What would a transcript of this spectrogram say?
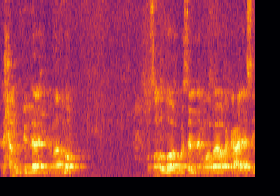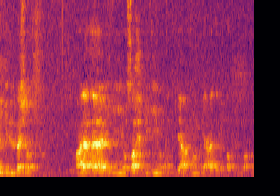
الحمد لله كما أمر. وصلى الله وسلم وبارك على سيد البشر. وعلى آله وصحبه ومن تبعهم بعدل فضل المطر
